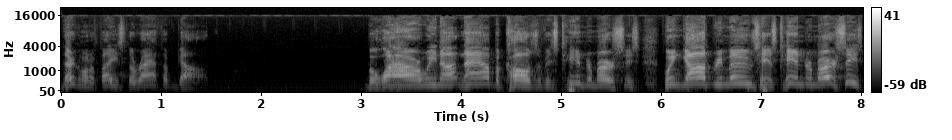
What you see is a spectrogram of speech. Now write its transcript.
they're going to face the wrath of God. But why are we not now? Because of His tender mercies. When God removes His tender mercies,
